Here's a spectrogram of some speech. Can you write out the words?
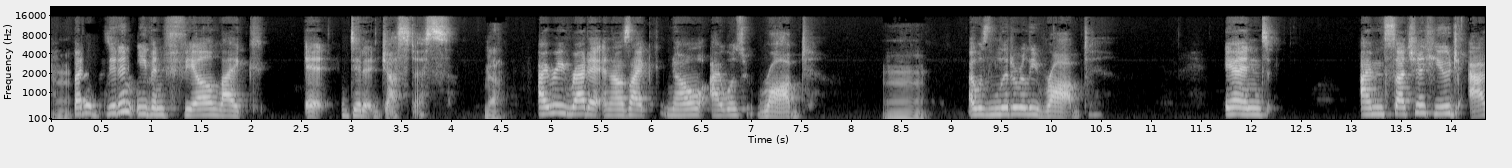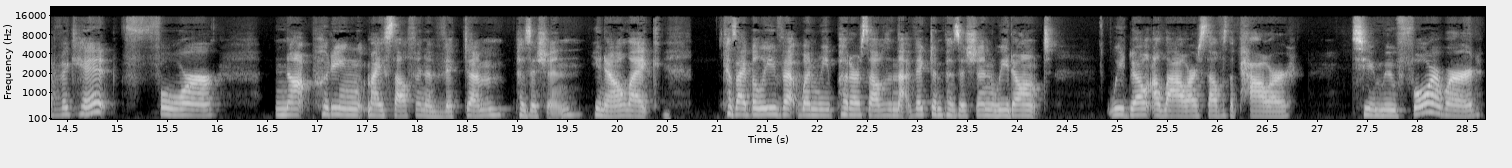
Mm. but it didn't even feel like it did it justice. No. I reread it and I was like, no, I was robbed. Mm. I was literally robbed. And I'm such a huge advocate for not putting myself in a victim position, you know, like mm. because I believe that when we put ourselves in that victim position, we don't we don't allow ourselves the power to move forward.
